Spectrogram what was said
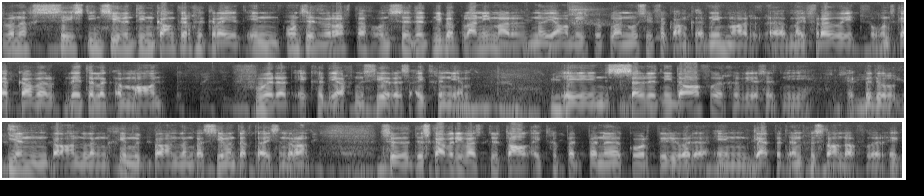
2016-17 kanker gekry het. En ons het verrachtig, ons het dit nie beplan nie, maar nou ja, mens beplan moes nie vir kanker nie, maar uh, my vrou het vir ons gap cover letterlijk een maand voordat ek gediagnoseer is uitgeneem. En sou dit nie daarvoor gewees het nie, ek bedoel, een behandeling, chemoetbehandeling was 70.000 rand So Discovery was totaal uitgeput binnen een kort periode en Gap het ingestaan daarvoor. Ek,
